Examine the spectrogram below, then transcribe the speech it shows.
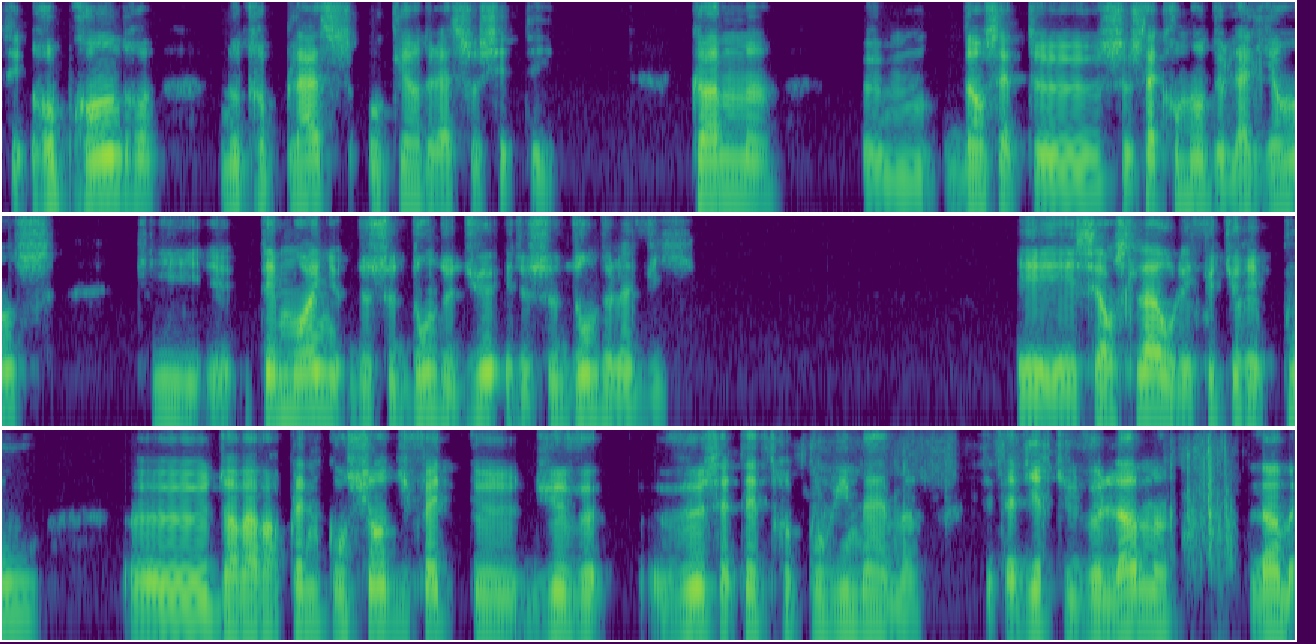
c'est reprendre notre place au cœur de la société, comme dans cette, euh, ce sacrement de l'alliance qui témoigne de ce don de Dieu et de ce don de la vie. Et, c'est en cela où les futurs époux euh, doivent avoir pleine conscience du fait que Dieu veut, cet être pour lui-même, c'est-à-dire qu'il veut l'homme, l'homme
